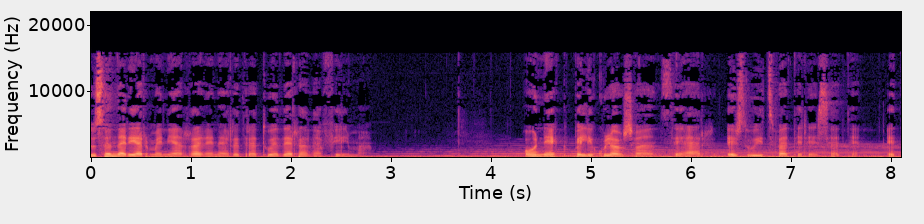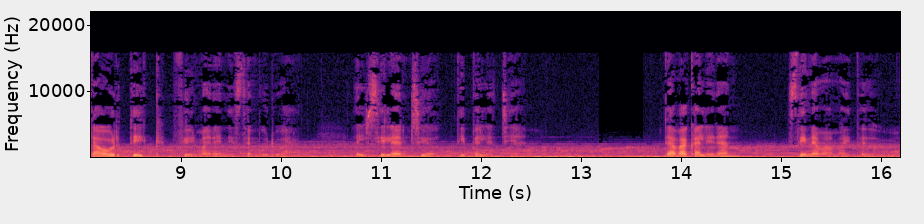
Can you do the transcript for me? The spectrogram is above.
Zuzendari armeniarraren erretratu ederra da filma. Honek pelikula osoan zehar ez du hitz bat ere esaten, eta hortik filmaren izenburua, El Silencio di Peletxean. Tabakaleran, zinema maite dugu.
